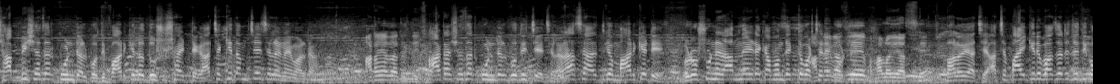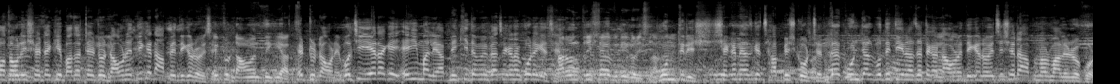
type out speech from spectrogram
ছাব্বিশ হাজার কুইন্টাল প্রতি পার কিলো দুশো ষাট টাকা। আচ্ছা কী দাম চেয়েছিলেন এই মালটা? আঠাশ হাজার দিয়েছি। আঠাশ হাজার কুইন্টাল প্রতি চেয়েছিলেন। আচ্ছা আজকে মার্কেটে রসুনের আমদানিটা কেমন দেখতে পাচ্ছেন ভালোই আছে। ভালোই আছে। আচ্ছা পাইকারি বাজারে যদি কথা বলি সেটা কি বাজারটা একটু ডাউনের দিকে না আপের দিকে রয়েছে? একটু ডাউনের দিকে আছে। একটু ডাউনে বলছি এর আগে এই মালে আপনি কি দামে বেচাকেনা করে গেছেন? আর উনত্রিশ টাকা বিক্রি করেছিলাম। উনত্রিশ। সেখানে আজকে ছাব্বিশ করছেন। তাই কুইন্টাল প্রতি তিন হাজার টাকা ডাউনের দিকে রয়েছে সেটা আপনার মালের ওপর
